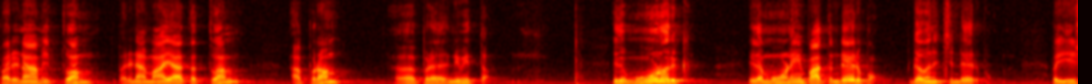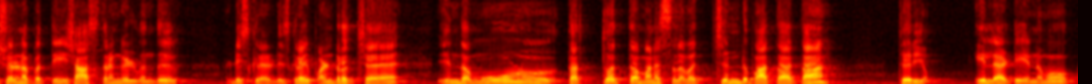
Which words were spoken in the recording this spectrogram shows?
பரிணாமித்துவம் பரிணா மாயா தத்துவம் அப்புறம் பிர- நிமித்தம். இது மூணு இருக்குது இதை மூணையும் பார்த்துட்டே இருப்போம். கவனிச்சுட்டே இருப்போம். இப்போ ஈஸ்வரனை பற்றி சாஸ்திரங்கள் வந்து டிஸ்கிரை டிஸ்கிரைப் பண்ணுறச்ச இந்த மூணு தத்துவத்தை மனசில் வச்சுண்டு பார்த்தா தான் தெரியும். இல்லாட்டி என்னமோ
